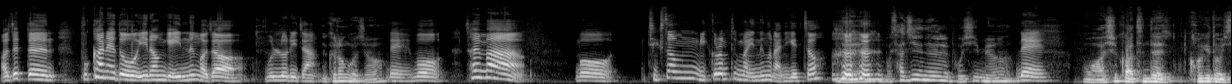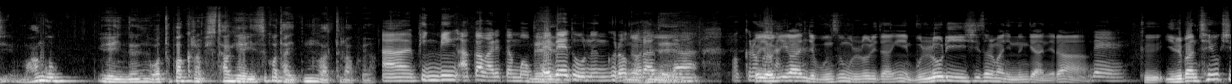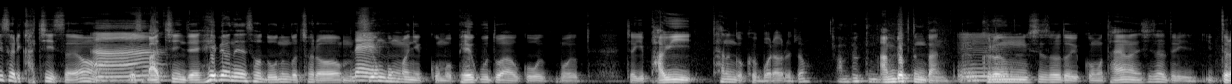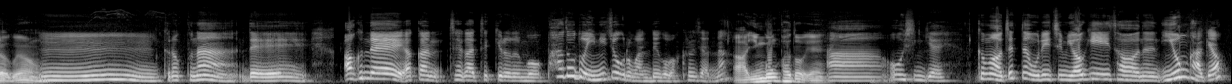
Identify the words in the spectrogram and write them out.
어쨌든 북한에도 이런 게 있는 거죠. 물놀이장. 그런 거죠. 네, 뭐 설마 뭐 직선 미끄럼틀만 있는 건 아니겠죠? 네, 뭐 사진을 보시면 네. 뭐 아실 것 같은데 거기도 뭐 한국 에 있는 워터파크랑 비슷하게 있을 거 다 있는 것 같더라고요. 아 빙빙 아까 말했던 뭐 네. 베베 도는 그런 네. 거라든가. 네. 뭐 그런 여기가 이제 문수 물놀이장이 물놀이 시설만 있는 게 아니라 네. 그 일반 체육 시설이 같이 있어요. 아. 그래서 마치 이제 해변에서 노는 것처럼 네. 수영복만 입고 뭐 배구도 하고 뭐 저기 바위 타는 거 그 뭐라 그러죠? 암벽 등반. 암벽 등반 음. 그런 시설도 있고 뭐 다양한 시설들이 있더라고요. 음 그렇구나. 네. 아 근데 약간 제가 듣기로는 뭐 파도도 인위적으로 만들고 막 그러지 않나? 아 인공 파도 예. 아, 오 신기해. 그러면 어쨌든 우리 지금 여기서는 이용 가격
